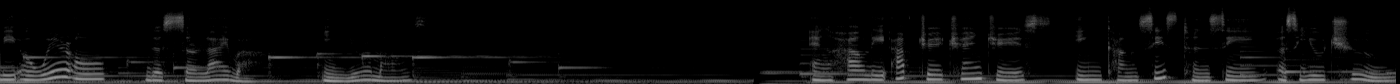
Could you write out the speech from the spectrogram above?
Be aware of the saliva in your mouth and how the object changes in consistency as you chew.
